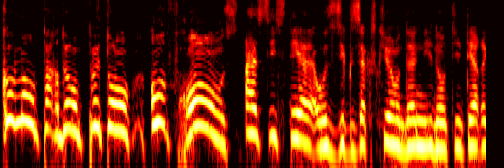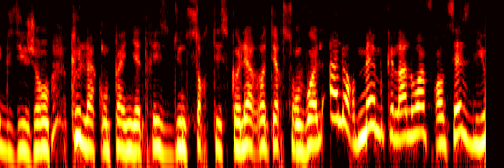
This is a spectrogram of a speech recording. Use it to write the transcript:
comment, pardon, peut-on, en France, assister aux exactions d'un identitaire exigeant que l'accompagnatrice d'une sortie scolaire retire son voile, alors même que la loi française l'y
